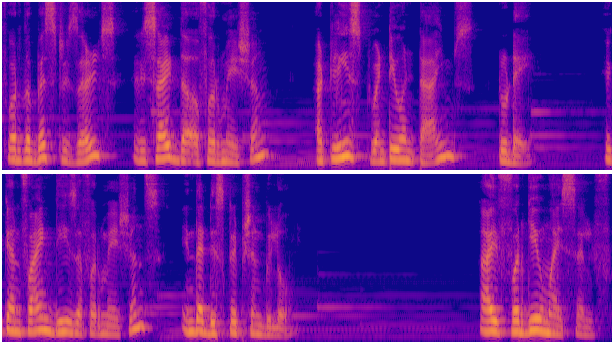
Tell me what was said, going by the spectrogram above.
For the best results, recite the affirmation at least 21 times today. You can find these affirmations in the description below. I forgive myself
